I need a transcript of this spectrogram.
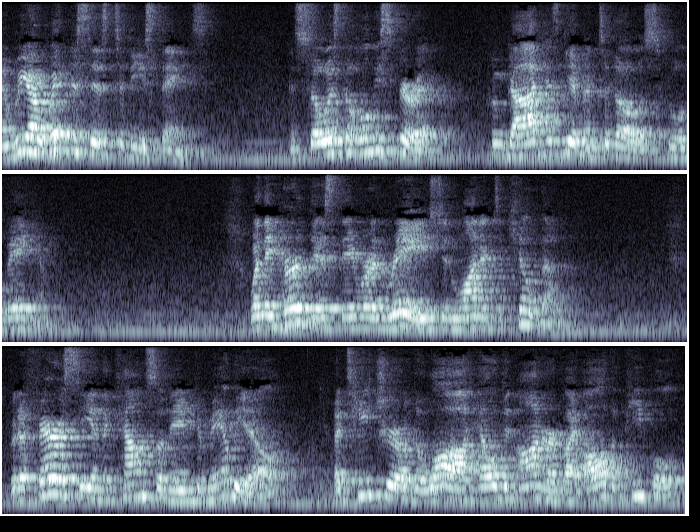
And we are witnesses to these things. And so is the Holy Spirit, whom God has given to those who obey him. When they heard this, they were enraged and wanted to kill them. But a Pharisee in the council named Gamaliel, a teacher of the law held in honor by all the people,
